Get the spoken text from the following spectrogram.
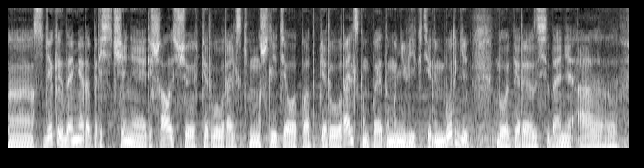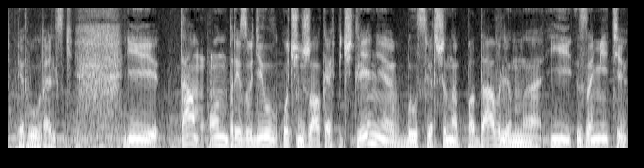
э, суде, когда мера пресечения решалась еще в Первоуральске. Мы нашли тело под Первоуральском, поэтому не в Екатеринбурге было первое заседание, а в Первоуральске. И там он производил очень жалкое впечатление, был совершенно подавлен. И заметьте,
